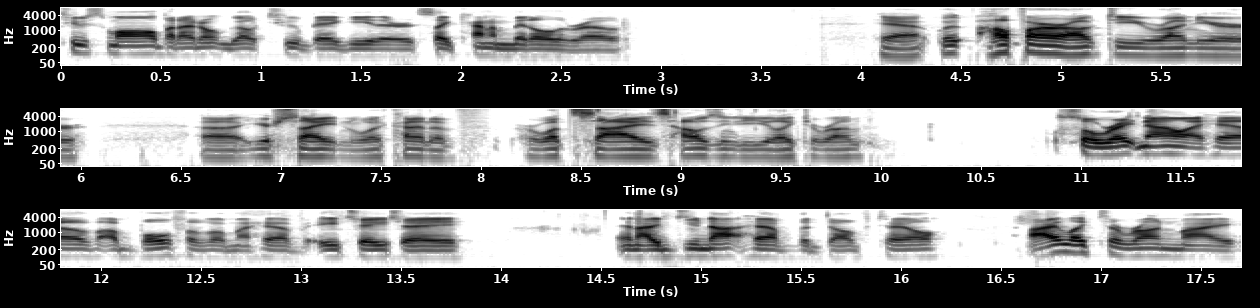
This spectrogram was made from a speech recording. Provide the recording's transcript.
too small, but I don't go too big either. It's like kind of middle of the road. Yeah. How far out do you run your uh, your sight, and what kind of or what size housing do you like to run? So right now I have on both of them. I have HHA, and I do not have the dovetail. I like to run my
